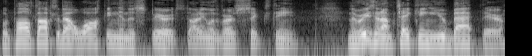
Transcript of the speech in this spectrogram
where Paul talks about walking in the Spirit, starting with verse 16. And the reason I'm taking you back there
